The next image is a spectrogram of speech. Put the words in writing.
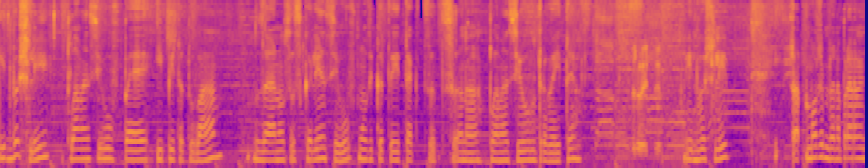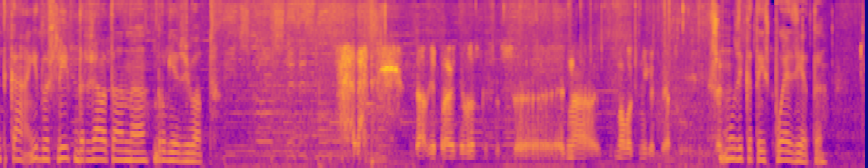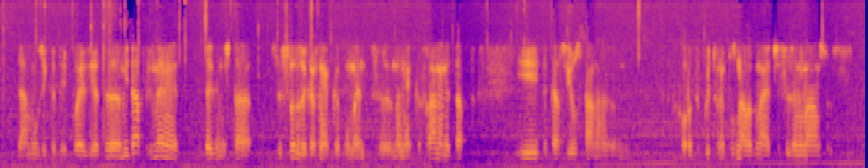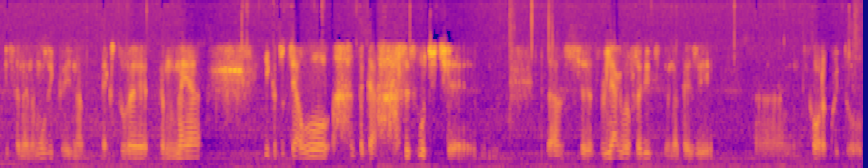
Идваш ли? Пламен Силов пее и пита това. Заедно с Калин Силов. Музиката и текстът на Пламен Силов. Здравейте. Здравейте. Идваш ли? А, можем да направим така. Идваш ли в държавата на другия живот? да, вие правите връзка с е, една нова книга, която... С музиката и с поезията. Да, музиката и поезията. Ами да, при мен тези неща се свързаха в някакъв момент, на някакъв ранен етап и така си остана. Хората, които не познават, знаят, че се занимавам с писане на музика и на текстове към нея. И като цяло така се случи, че да, се влях в редиците на тези а, хора, които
